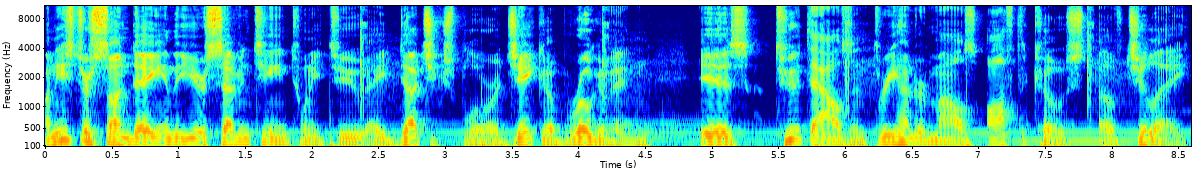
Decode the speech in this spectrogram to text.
On Easter Sunday in the year 1722, a Dutch explorer, Jacob Roggeveen, is 2,300 miles off the coast of Chile,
